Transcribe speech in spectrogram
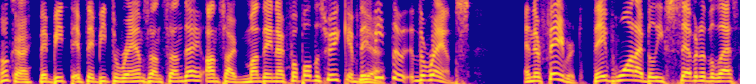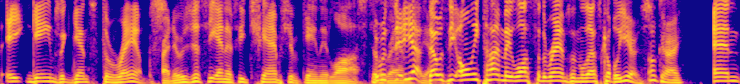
Okay. They beat if they beat the Rams on Sunday. I'm sorry, Monday Night Football this week. If they Yeah. beat the the Rams, and they're favored, they've won I believe seven of the last eight games against the Rams. Right. It was just the NFC Championship game they lost. to It the was Rams, yeah, that was the only time they lost to the Rams in the last couple of years. Okay. and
